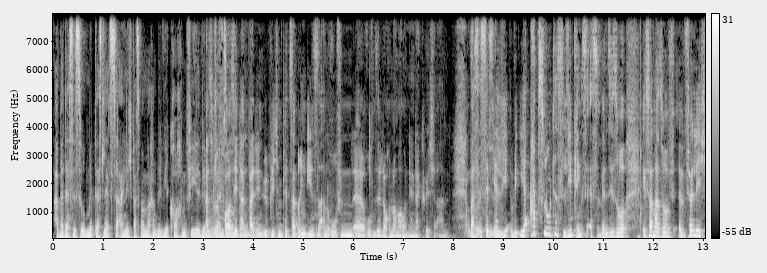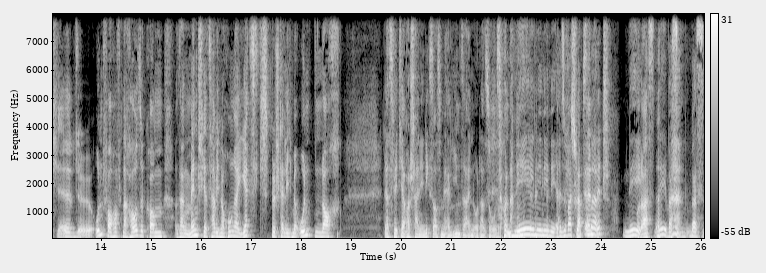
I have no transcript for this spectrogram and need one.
Aber das ist so mit das Letzte eigentlich, was man machen will. Wir kochen viel. Wir also bevor Sie dann bei den üblichen Pizzabringdiensten anrufen, äh, rufen Sie doch nochmal unten in der Küche an. Was so ist denn Ihr, Ihr absolutes Lieblingsessen? Wenn Sie so, ich sag mal so völlig äh, unverhofft nach Hause kommen und sagen, Mensch, jetzt habe ich noch Hunger, jetzt bestelle ich mir unten noch das wird ja wahrscheinlich nichts aus dem Herlin sein oder so, sondern. Nee, nee, nee, nee. Also was schon immer. Nee, was, nee was, was,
